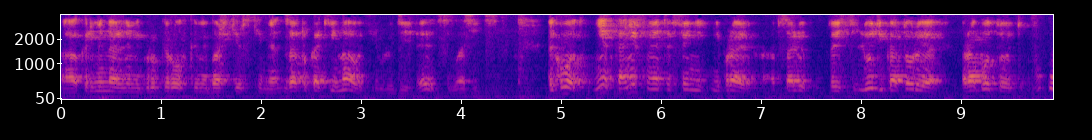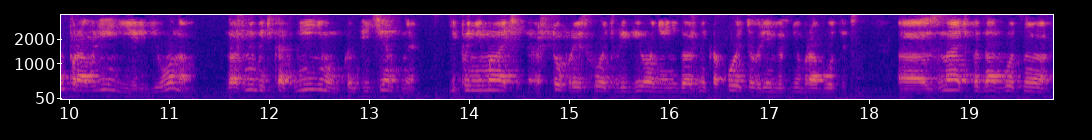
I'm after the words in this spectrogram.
э, криминальными группировками башкирскими. Зато какие навыки у людей, да, согласитесь. Так вот, нет, конечно, это все не, неправильно, абсолютно. То есть люди, которые работают в управлении регионом, должны быть как минимум компетентны и понимать, что происходит в регионе, они должны какое-то время в нем работать. Э, знать подноготную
